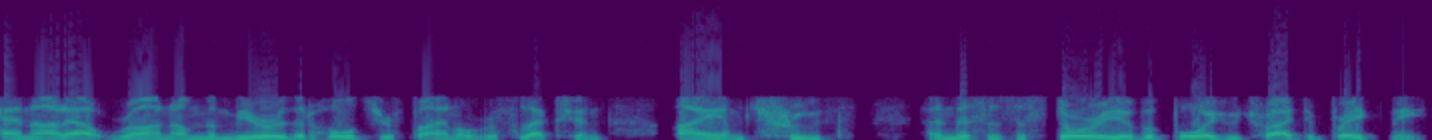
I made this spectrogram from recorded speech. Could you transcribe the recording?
cannot outrun. I'm the mirror that holds your final reflection. I am truth. And this is the story of a boy who tried to break me.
